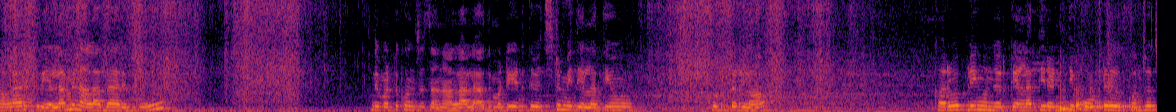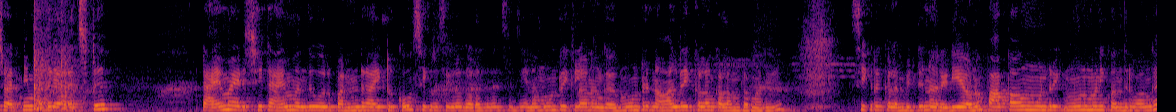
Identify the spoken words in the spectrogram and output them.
நல்லா இருக்குது எல்லாமே நல்லா தான் இருக்குது இது மட்டும் கொஞ்சம் நல்லா இல்லை. அது மட்டும் எடுத்து வச்சுட்டு மீதி எல்லாத்தையும் கொடுத்துடலாம். கருவேப்பிலையும் கொஞ்சம் இருக்குது எல்லாத்தையும் ரெண்டுத்தையும் போட்டு கொஞ்சம் சட்னி மாதிரி அரைச்சிட்டு டைம் ஆயிடுச்சு. டைம் வந்து ஒரு பன்னெண்டு ஆகிட்டு இருக்கும் சீக்கிரம் சீக்கிரம் கடகடன்னு செஞ்சு. ஏன்னா மூன்றைக்கெலாம் நாங்கள் மூன்று நாலரைக்கெல்லாம் கிளம்புற மாதிரி. சீக்கிரம் கிளம்பிட்டு நான் ரெடி ஆகணும். பாப்பாவும் மூன்றைக்கு மூணு மணிக்கு வந்துடுவாங்க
